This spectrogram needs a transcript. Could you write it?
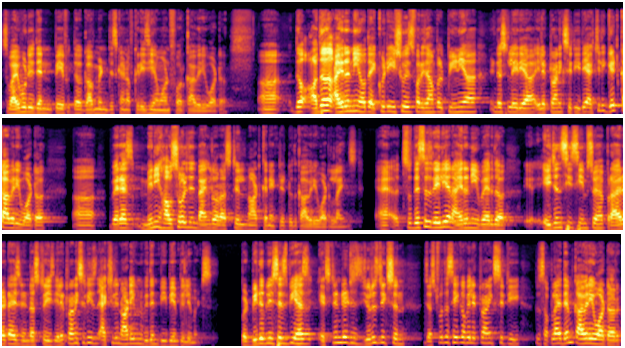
So why would you then pay the government this kind of crazy amount for Kaveri water? Uh, the other irony of the equity issue is, for example, Peenya industrial area, Electronic City, they actually get Kaveri water, uh, whereas many households in Bangalore are still not connected to the Kaveri water lines. Uh, so this is really an irony where the agency seems to have prioritized industries. Electronic City is actually not even within BBMP limits. But BWSSB has extended its jurisdiction just for the sake of Electronic City to supply them Kaveri water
